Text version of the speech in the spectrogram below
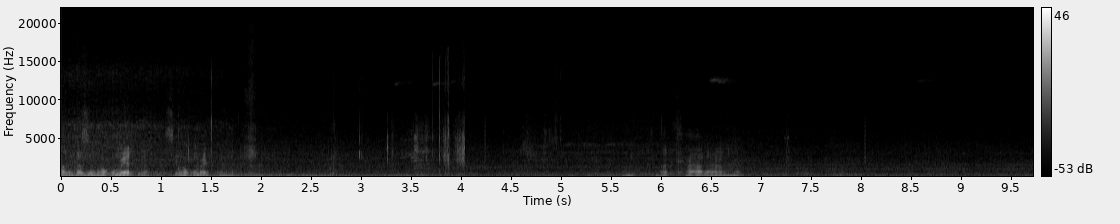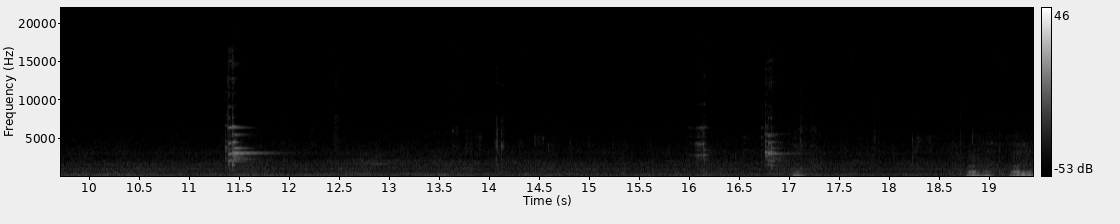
ตันก็สิบหกเมตรสิบหกเมตรนะดัดขาแล้วนะครับอันนี้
